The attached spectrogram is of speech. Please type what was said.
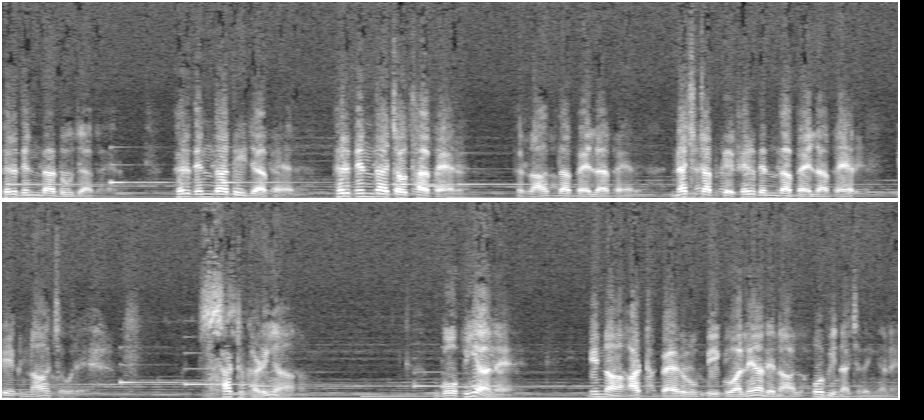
ਫਿਰ ਦਿਨ ਦਾ ਦੂਜਾ ਪੈਰ, ਫਿਰ ਦਿਨ ਦਾ ਤੀਜਾ ਪੈਰ, ਫਿਰ ਦਿਨ ਦਾ ਚੌਥਾ ਪੈਰ, ਫਿਰ ਰਾਤ ਦਾ ਪਹਿਲਾ ਪੈਰ, ਨੱਚ ਟੱਪ ਕੇ ਫਿਰ ਦਿਨ ਦਾ ਪਹਿਲਾ ਪੈਰ, ਇੱਕ ਨਾਚ ਹੋ ਰਿਹਾ ਹੈ। 60 ਘੜੀਆਂ ਗੋਪੀਆਂ ਨੇ ਇਨ੍ਹਾਂ ਅੱਠ ਪੈਰ ਰੂਪੀ ਗਵਾਲਿਆਂ ਦੇ ਨਾਲ ਉਹ ਵੀ ਨੱਚ ਰਹੀਆਂ ਨੇ।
